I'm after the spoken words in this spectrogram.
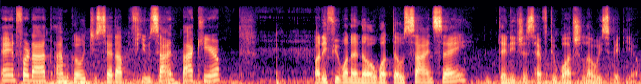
And for that, I'm going to set up a few signs back here. But if you want to know what those signs say, then you just have to watch Lowie's video.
